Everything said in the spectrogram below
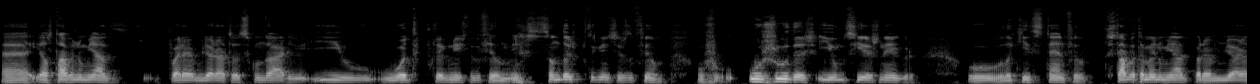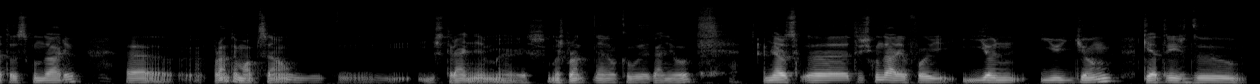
Eh, ele estava nomeado para melhor ator secundário e o, o outro protagonista do filme, são dois protagonistas do filme, o, o Judas e o Messias Negro, o Lakeith Stanfield, estava também nomeado para melhor ator secundário. Uh, pronto, é uma opção e, e estranha, mas, mas pronto, Daniel Kaluuya ganhou. A melhor uh, atriz secundária foi Yeon Yu Jung, que é atriz do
